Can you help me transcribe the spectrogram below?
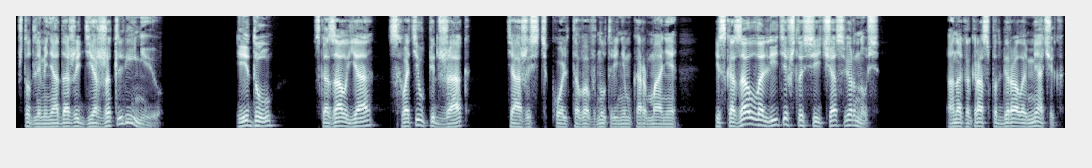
что для меня даже держат линию. «Иду», — сказал я, схватил пиджак, тяжесть кольта во внутреннем кармане, и сказал Лолите, что сейчас вернусь. Она как раз подбирала мячик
